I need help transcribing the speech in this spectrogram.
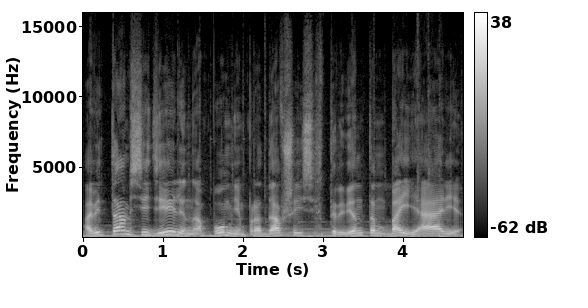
А ведь там сидели, напомним, продавшиеся интервентам бояре.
